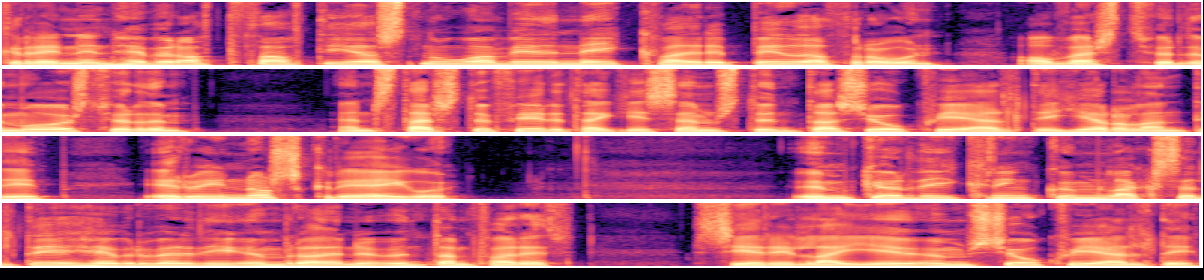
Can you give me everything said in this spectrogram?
Greinin hefur átt þátt í að snúa við neikvæðri byggðathróun á vestfjörðum og östfjörðum en stærstu fyrirtæki sem stunda sjókvíeldi hér á landi eru í norskri eigu. Umgjörði í kringum lagseldi hefur verið í umræðinu undanfarið, sér í lægi um sjókvíeldi.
